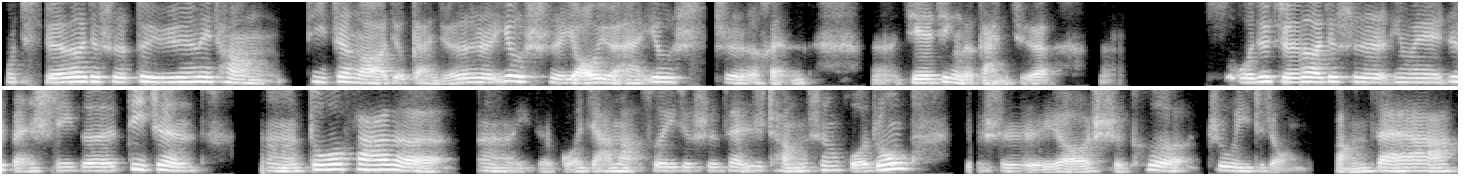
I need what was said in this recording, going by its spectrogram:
我觉得，就是对于那场地震啊，就感觉的是又是遥远，又是很嗯接近的感觉。嗯，我就觉得，就是因为日本是一个地震嗯多发的嗯一个国家嘛，所以就是在日常生活中，就是要时刻注意这种防灾啊，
